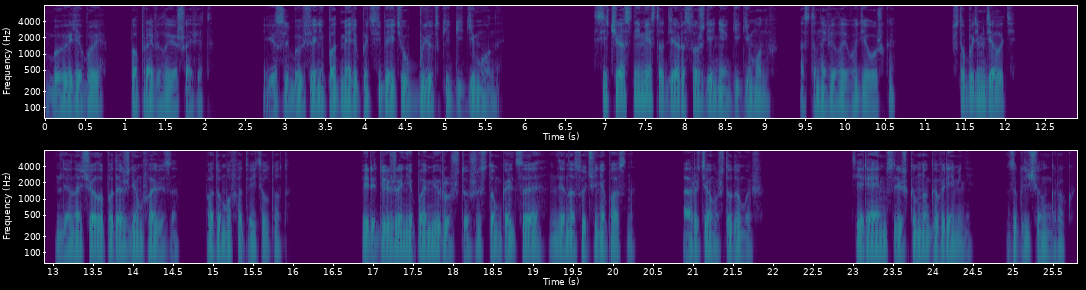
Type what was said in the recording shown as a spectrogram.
«Были бы», — поправил ее Шафет, «если бы все не подмяли под себя эти ублюдки-гегемоны». «Сейчас не место для рассуждения гегемонов», — остановила его девушка. «Что будем делать?» «Для начала подождем Фавиза», — подумав, ответил тот. «Передвижение по миру, что в шестом кольце, для нас очень опасно. Артем, что думаешь?» «Теряем слишком много времени», — заключил игрок.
